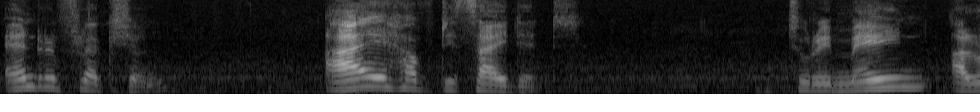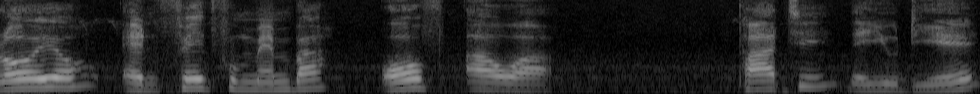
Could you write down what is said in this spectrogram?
and reflection, I have decided to remain a loyal and faithful member of our party, the UDA,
